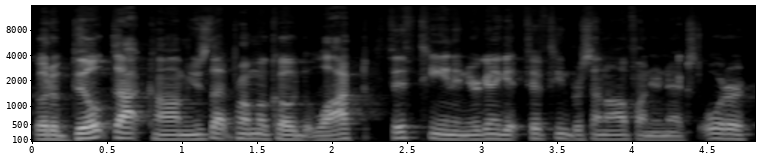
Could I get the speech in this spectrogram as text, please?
Go to built.com, use that promo code locked15, and you're going to get 15% off on your next order.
